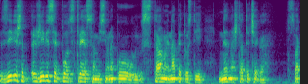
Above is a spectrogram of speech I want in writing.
živi živi se pod stresom, mislim, onako, stalno je napetosti, ne znaš šta te čeka. Svak,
